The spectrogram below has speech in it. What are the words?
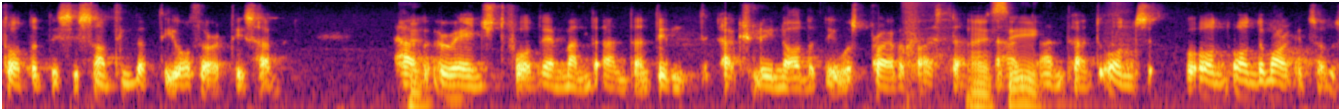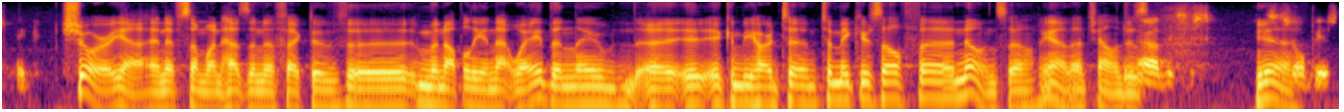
thought that this is something that the authorities have have right. arranged for them and, and, and, didn't actually know that it was privatized and, I see. and, and, on, on, on the market, so to speak. Sure, yeah. And if someone has an effective uh, monopoly in that way, then they, uh, it, it, can be hard to, to make yourself uh, known. So, yeah, that challenges. Uh, this is, this yeah. is obvious.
